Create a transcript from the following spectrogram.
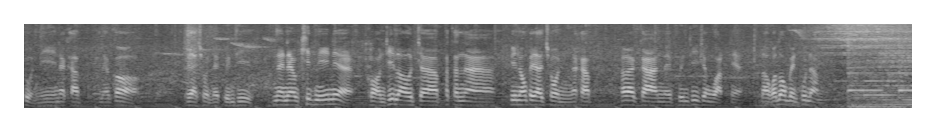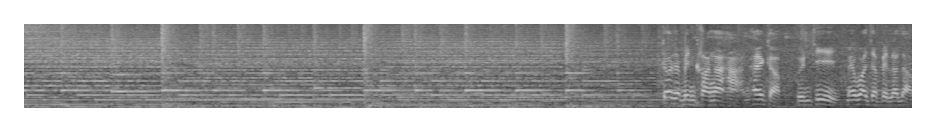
ส่วนนี้นะครับ แล้วก็ประชาชนในพื้นที่ ในแนวคิดนี้เนี่ยก่อนที่เราจะพัฒนาพี่น้องประชาชนนะครับข้าราชการในพื้นที่จังหวัดเนี่ยเราก็ต้องเป็นผู้นำ ก็จะเป็นคลังอาหารให้กับพื้นที่ไม่ว่าจะเป็นระดับ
